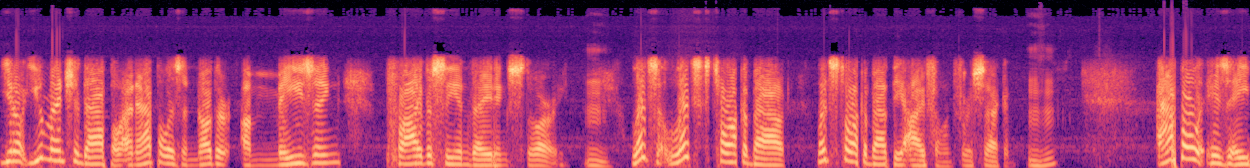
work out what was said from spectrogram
You know, you mentioned Apple, and Apple is another amazing privacy invading story. Mm. Let's let's talk about let's talk about the iPhone for a second. hmm Apple is a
